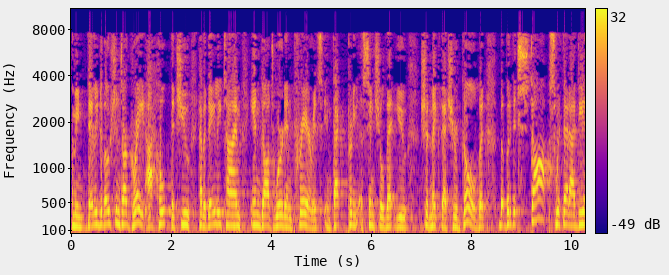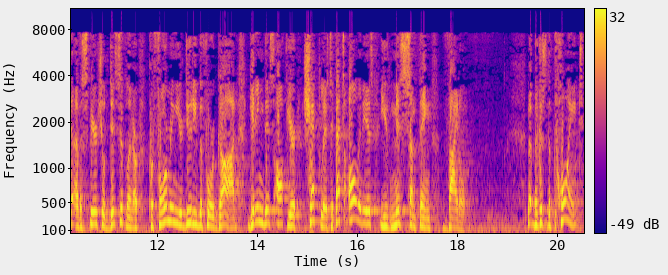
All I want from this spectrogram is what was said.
I mean, daily devotions are great. I hope that you have a daily time in God's Word and prayer. It's, in fact, pretty essential that you should make that your goal. But, but, but if it stops with that idea of a spiritual discipline or performing your duty before God, getting this off your checklist, if that's all it is, you've missed something vital. But because the point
